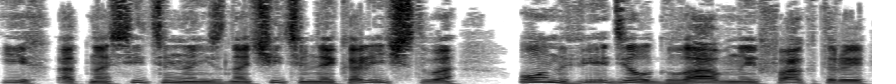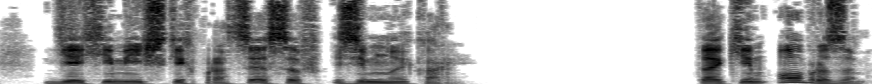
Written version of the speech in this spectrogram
их относительно незначительное количество, он видел главные факторы геохимических процессов земной коры. Таким образом,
